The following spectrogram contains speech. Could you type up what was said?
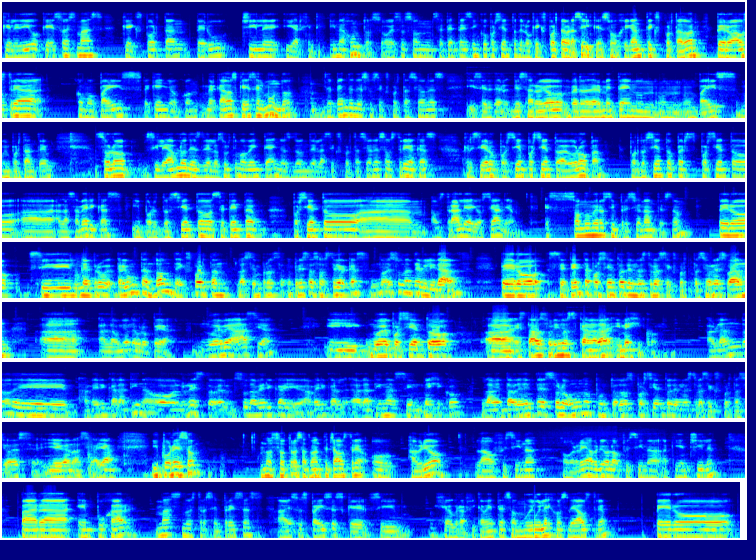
que le digo que eso es más que exportan Perú, Chile y Argentina juntos, o eso son 75% de lo que exporta Brasil, que es un gigante exportador, pero Austria como país pequeño con mercados que es el mundo, depende de sus exportaciones y se desarrolló verdaderamente en un, país muy importante. Solo si le hablo desde los últimos 20 años, donde las exportaciones austríacas crecieron por 100% a Europa, por 200% a, a, las Américas y por 270% a Australia y Oceania. son números impresionantes, ¿no? Pero si me preguntan dónde exportan las empresas austríacas, no es una debilidad, pero 70% de nuestras exportaciones van a, la Unión Europea, 9% a Asia y 9% a Estados Unidos, Canadá y México. Hablando de América Latina o el resto, el Sudamérica y América Latina sin México, lamentablemente solo 1.2% de nuestras exportaciones llegan hacia allá. Y por eso nosotros, Advantage Austria, o abrió la oficina o reabrió la oficina aquí en Chile para empujar más nuestras empresas a esos países que sí geográficamente son muy, muy lejos de Austria, pero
